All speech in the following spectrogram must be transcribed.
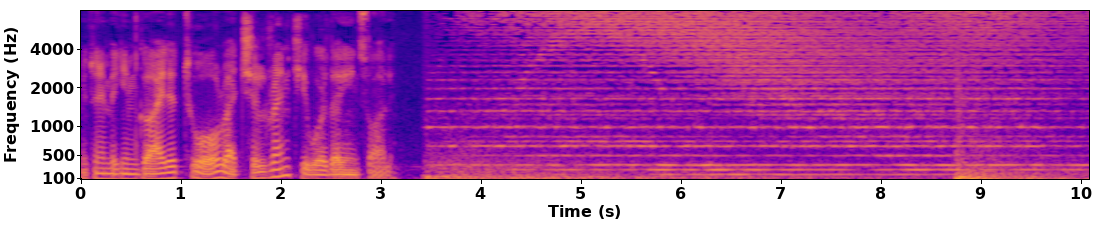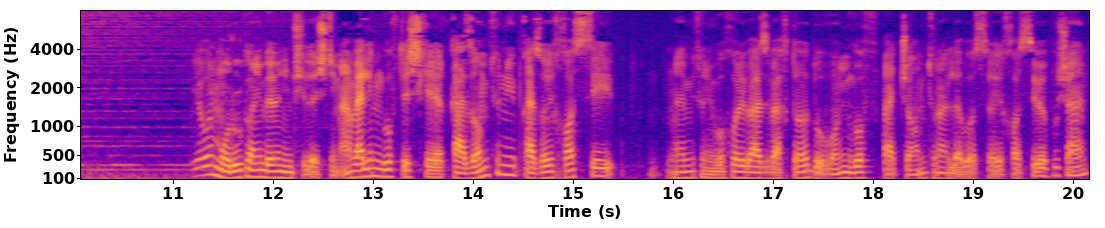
می‌تونیم بگیم guided tour و children کیورد این سواله. یه بار مرور کنیم ببینیم چی داشتیم. اولی میگفتش که غذا می‌تونی غذای خاصی می‌تونی بخوری بعضی وقتا. دوم می‌گفت بچه ها می‌تونن لباس های خاصی بپوشن.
